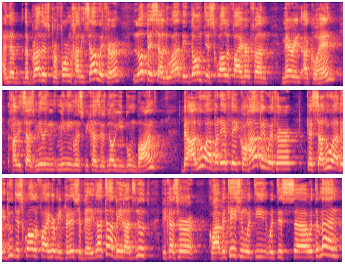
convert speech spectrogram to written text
and the, the brothers performed chalitza with her. Lo pesalua, they don't disqualify her from marrying a kohen. The is meaning, meaningless because there's no yibum bond. Be'alua, but if they cohabit with her, pesalua, they do disqualify her because her cohabitation with the with this uh, with the man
